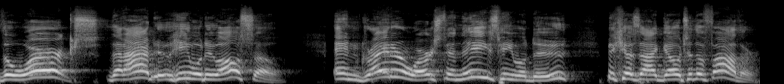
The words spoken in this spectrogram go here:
the works that I do, he will do also. And greater works than these he will do because I go to the Father.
